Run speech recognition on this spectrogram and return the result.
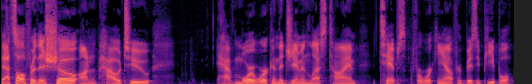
That's all for this show on how to have more work in the gym in less time, tips for working out for busy people.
